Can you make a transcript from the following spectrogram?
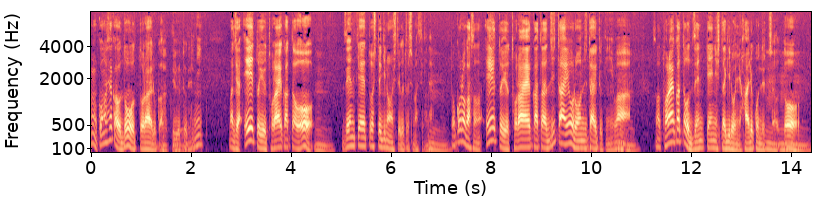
うん、この世界をどう捉えるかっていうときに、まあ、じゃあ A という捉え方をうん。前提として議論していくとしますよね、うん。ところがその A という捉え方自体を論じたいときには、うん。その捉え方を前提にした議論に入り込んでいっちゃうと、うん。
